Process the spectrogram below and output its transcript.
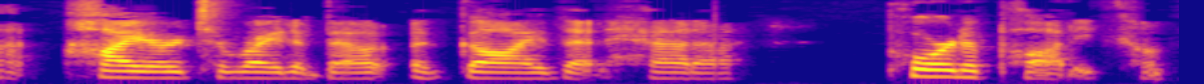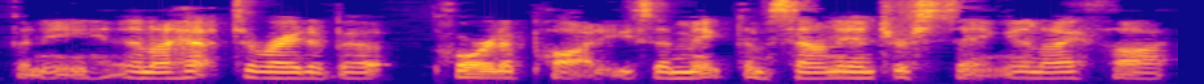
uh, hired to write about a guy that had a porta potty company, and I had to write about porta potties and make them sound interesting. And I thought,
